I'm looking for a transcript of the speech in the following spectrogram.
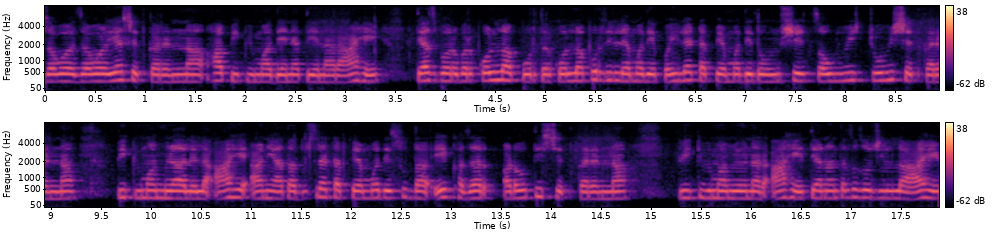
जवळजवळ या शेतकऱ्यांना हा पीक विमा देण्यात येणार आहे. त्याचबरोबर कोल्हापूर तर कोल्हापूर जिल्ह्यामध्ये पहिल्या टप्प्यामध्ये दोनशे चोवीस चोवीस शेतकऱ्यांना पीक विमा मिळालेला आहे आणि आता दुसऱ्या टप्प्यामध्ये सुद्धा एक हजार अडतीस शेतकऱ्यांना पीक विमा मिळणार आहे. त्यानंतरचा जो जिल्हा आहे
